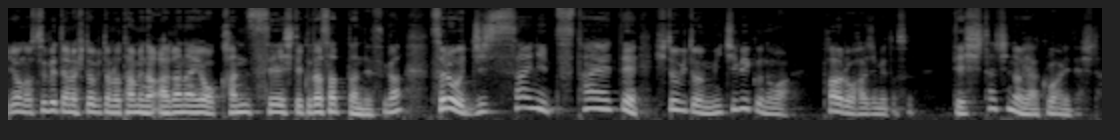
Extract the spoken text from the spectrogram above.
世のすべての人々のための贖いを完成してくださったんですが、それを実際に伝えて人々を導くのはパウロをはじめとする弟子たちの役割でした。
